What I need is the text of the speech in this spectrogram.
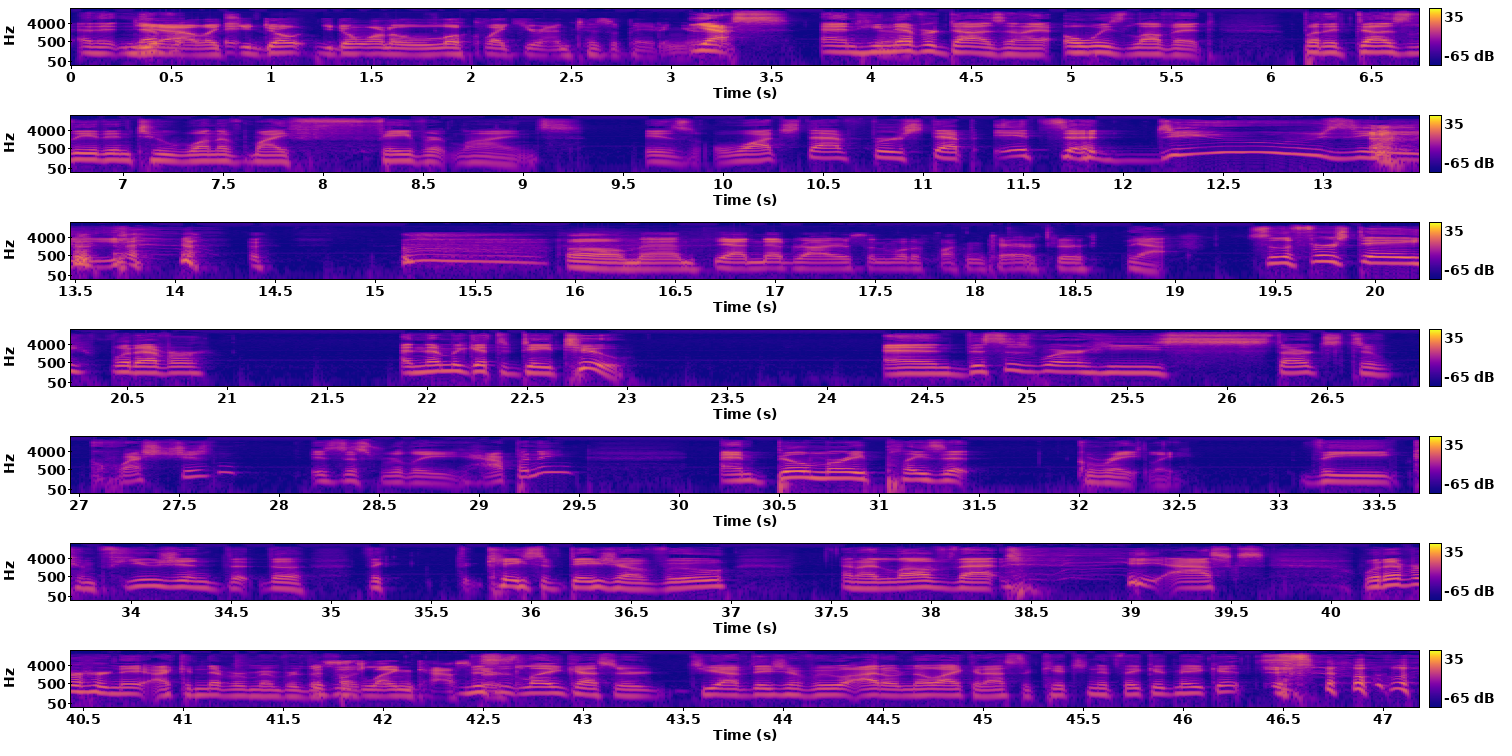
And it never yeah, like it- you don't you don't want to look like you're anticipating it. Yes, and he Yeah. never does, and I always love it. But it does lead into one of my favorite lines: "Is watch that first step. It's a doozy." oh man, yeah, Ned Ryerson, what a fucking character. yeah. So the first day, whatever, and then we get to day two, and this is where he starts to question: Is this really happening? And Bill Murray plays it greatly. The confusion, the the the, the case of deja vu, and I love that he asks whatever her name. I can never remember the. Mrs. fuck- Lancaster. Mrs. Lancaster, do you have deja vu? I don't know. I could ask the kitchen if they could make it.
